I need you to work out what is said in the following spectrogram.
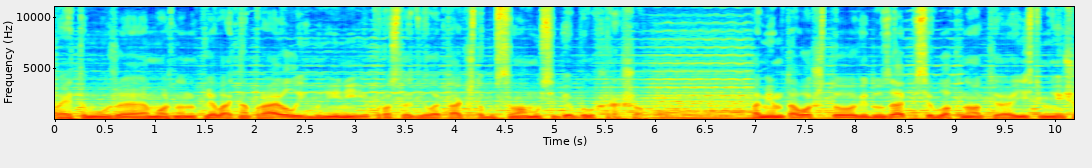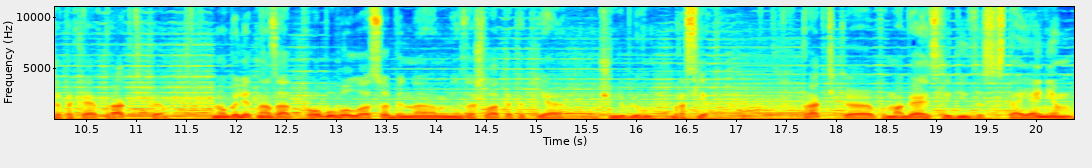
Поэтому уже можно наплевать на правила и мнения и просто делать так, чтобы самому себе было хорошо. Помимо того, что веду записи в блокнот, э, есть у меня еще такая практика. Много лет назад пробовал, особенно мне зашла, так как я очень люблю браслеты. Практика помогает следить за состоянием,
